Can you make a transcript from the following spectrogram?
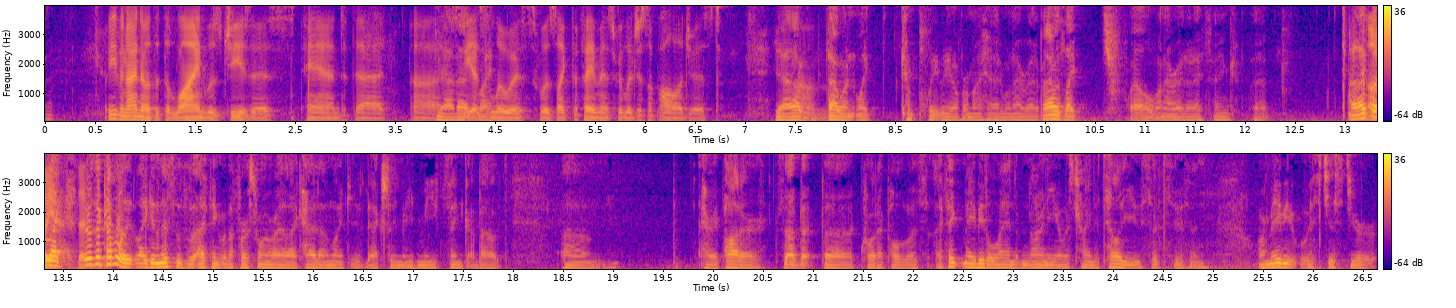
but Even I know that the Lion was Jesus, and that, uh, Yeah, that, C.S. like- Lewis was like the famous religious apologist. yeah, that, From- that went like completely over my head when I read it. But I was like twelve when I read it, I think. But I like Oh, the, yeah, like there was a couple of like, and this was I think the first one where I like had on like it actually made me think about um, Harry Potter. So the, the quote I pulled was, "I think maybe the land of Narnia was trying to tell you," said Susan, or maybe it was just your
